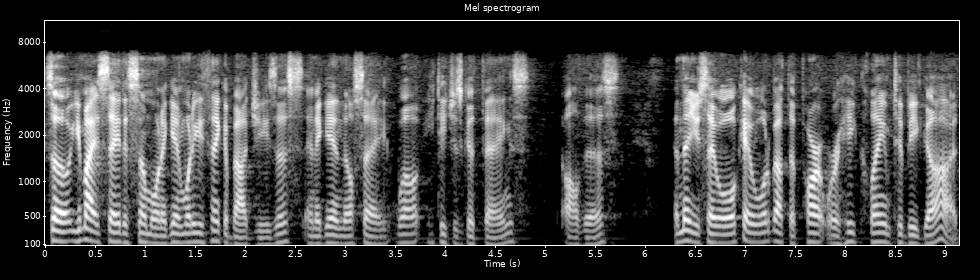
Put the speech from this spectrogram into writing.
So you might say to someone, again, what do you think about Jesus? And again, they'll say, well, he teaches good things, all this. And then you say, well, okay, well, what about the part where he claimed to be God?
